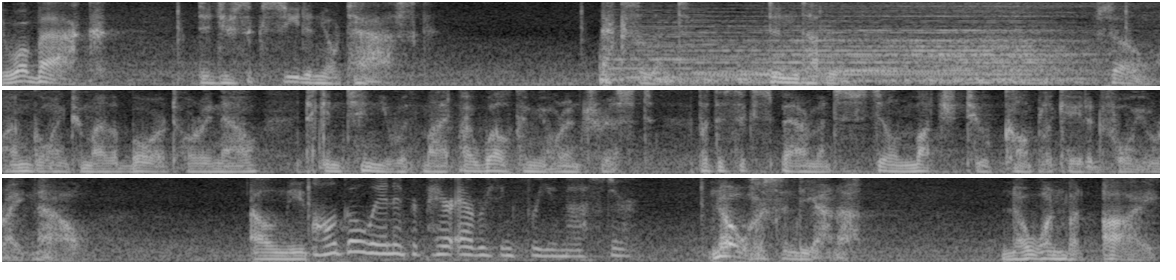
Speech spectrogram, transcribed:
You are back. Did you succeed in your task? Excellent. Didn't I good? So, I'm going to my laboratory now to continue with my... I welcome your interest, but this experiment is still much too complicated for you right now. I'll need... I'll go in and prepare everything for you, Master. No, Hasyndiana. No one but I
